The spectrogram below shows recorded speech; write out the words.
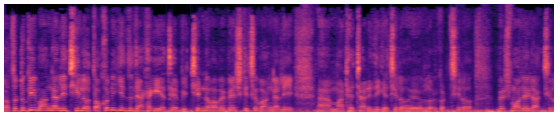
যতটুকুই বাঙালি ছিল, তখনই কিন্তু দেখা গিয়েছে বিচ্ছিন্নভাবে বেশ কিছু বাঙালি মাঠের চারিদিকে ছিল, হই হুল্লোড় করছিল, বেশ মজাই লাগছিল,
